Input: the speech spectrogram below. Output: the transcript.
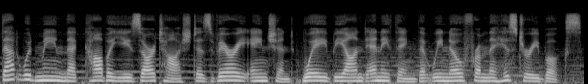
That would mean that Kaaba-yi Zartasht is very ancient, way beyond anything that we know from the history books.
